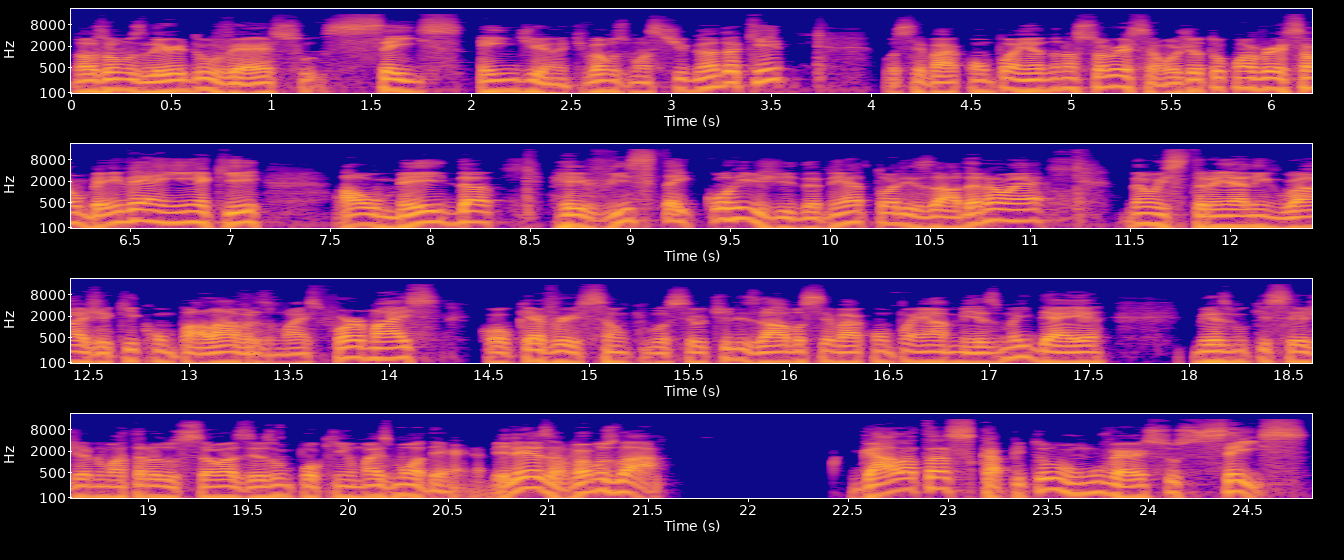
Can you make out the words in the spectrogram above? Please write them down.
Nós vamos ler do verso 6 em diante. Vamos mastigando aqui você vai acompanhando na sua versão. Hoje eu estou com uma versão bem veinha aqui, Almeida, revista e corrigida. Nem atualizada não é. Não estranhe a linguagem aqui com palavras mais formais. Qualquer versão que você utilizar, você vai acompanhar a mesma ideia, mesmo que seja numa tradução às vezes um pouquinho mais moderna. Beleza? Vamos lá. Gálatas, capítulo 1, verso 6.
